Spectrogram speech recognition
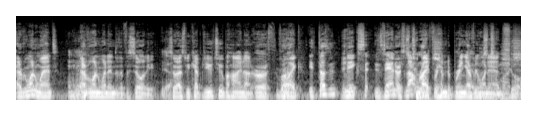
everyone went, mm-hmm. everyone went into the facility. Yeah. So as we kept you two behind on Earth, we're like, it doesn't make sense. Xander, it's not right much. for him to bring everyone was too in. much. Sure.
